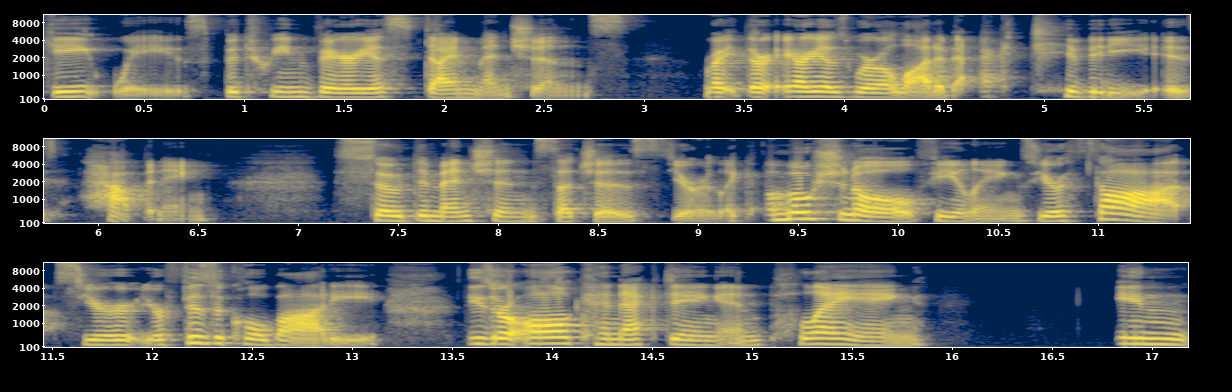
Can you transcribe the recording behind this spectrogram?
gateways between various dimensions, right? They're areas where a lot of activity is happening. So dimensions such as your like emotional feelings, your thoughts, your your physical body, these are all connecting and playing in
